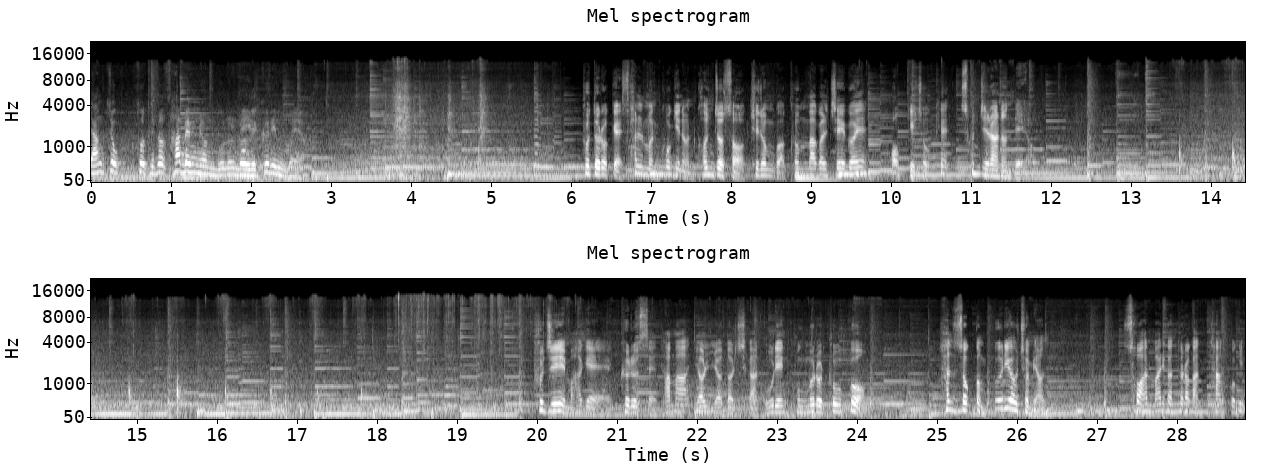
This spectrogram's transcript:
양쪽 솥에서 400명분을 매일 끓이는 거예요. 부드럽게 삶은 고기는 건져서 기름과 근막을 제거해 먹기 좋게 손질하는데요. 푸짐하게 그릇에 담아 18시간 우린 국물을 붓고 한 소끔 끓여주면 소 한 마리가 들어간 탕국이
